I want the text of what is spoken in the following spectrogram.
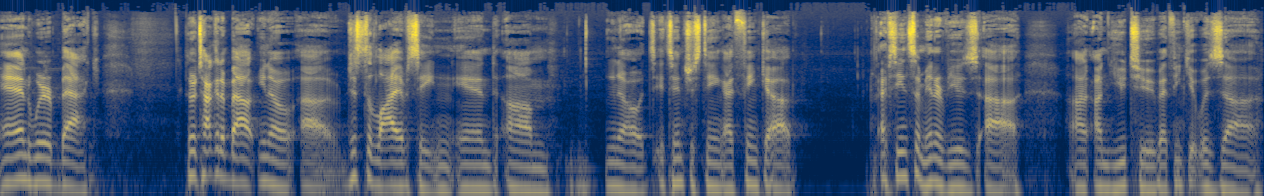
And we're back. So we're talking about you know uh, just the lie of Satan, and um, you know it's it's interesting. I think uh, I've seen some interviews uh, on, on YouTube. I think it was uh,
